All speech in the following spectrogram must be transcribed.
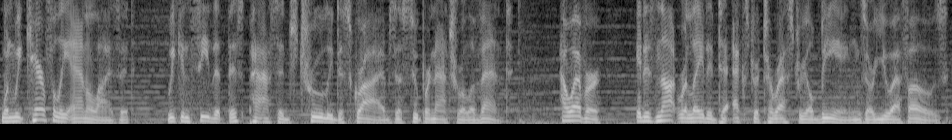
When we carefully analyze it, we can see that this passage truly describes a supernatural event. However, it is not related to extraterrestrial beings or UFOs.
